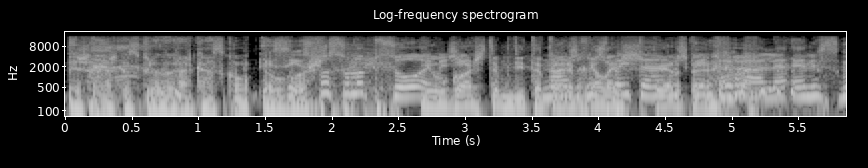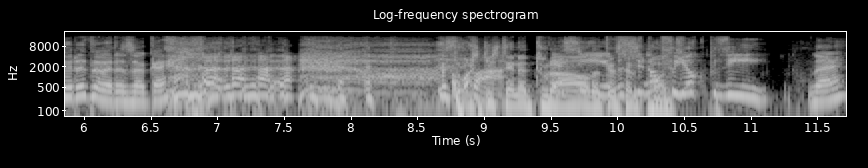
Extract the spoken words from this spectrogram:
Deixa que a seguradora arcasse com. Eu Assim, se gosto. fosse uma pessoa. Eu imagina- gosto da medita para Nós porque ela é respeitamos quem esperta. trabalha é nas seguradoras, ok? Mas eu acho que isto é natural É assim, até mas certo não ponto. fui eu que pedi, não é?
